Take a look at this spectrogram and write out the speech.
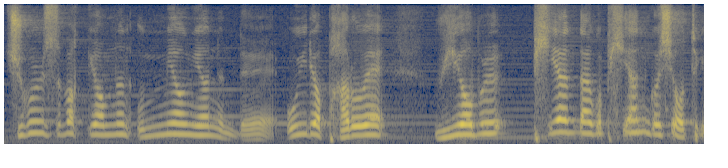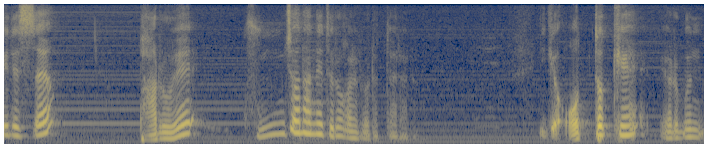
죽을 수밖에 없는 운명이었는데 오히려 바로의 위협을 피한다고 피한 것이 어떻게 됐어요? 바로의 궁전 안에 들어갈 버렸다라는 이게 어떻게 여러분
